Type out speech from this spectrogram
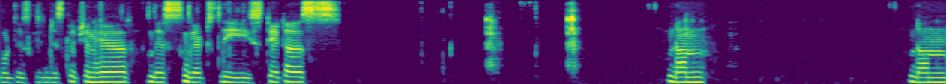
put this description here. This gets the status done. Done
